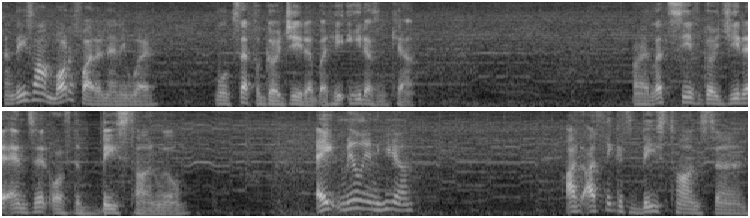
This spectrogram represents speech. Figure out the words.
And these aren't modified in any way. Well, except for Gogeta, but he, he doesn't count. Alright, let's see if Gogeta ends it or if the Beaston will. 8 million here. I, I think it's Beaston's turn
